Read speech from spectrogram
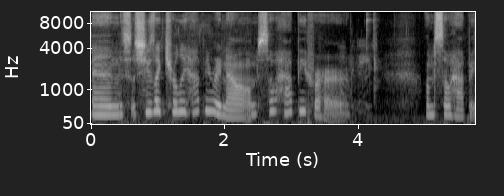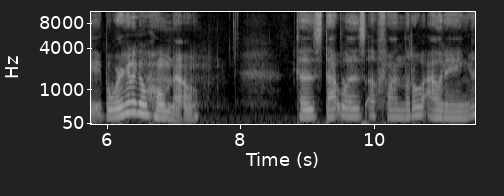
And she's like truly happy right now. I'm so happy for her. I'm so happy. But we're gonna go home now. Because that was a fun little outing.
